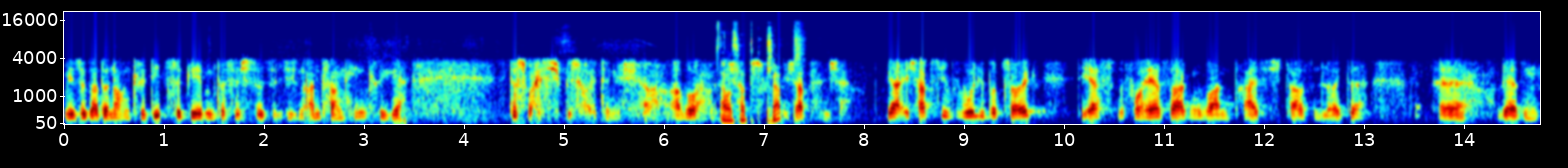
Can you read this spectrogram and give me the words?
mir sogar dann noch einen Kredit zu geben, dass ich so diesen Anfang hinkriege. Das weiß ich bis heute nicht. Ja. Aber, Aber es hat geklappt. Ich hab, ich, ja, ich habe sie wohl überzeugt. Die ersten Vorhersagen waren 30.000 Leute äh, werden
